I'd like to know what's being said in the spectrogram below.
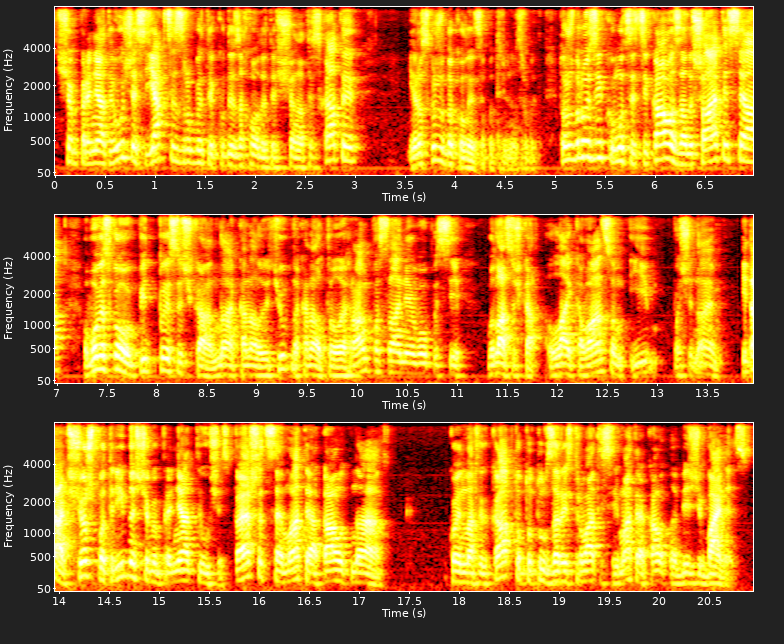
щоб прийняти участь, як це зробити, куди заходити, що натискати. І розкажу, до коли це потрібно зробити. Тож, друзі, кому це цікаво, залишайтеся. Обов'язково підписочка на канал YouTube, на канал Telegram, посилання в описі. Будь ласка, лайк авансом і починаємо. І так, що ж потрібно, щоб прийняти участь? Перше, це мати аккаунт на CoinMarketCap, тобто тут зареєструватися і мати аккаунт на біржі Binance.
